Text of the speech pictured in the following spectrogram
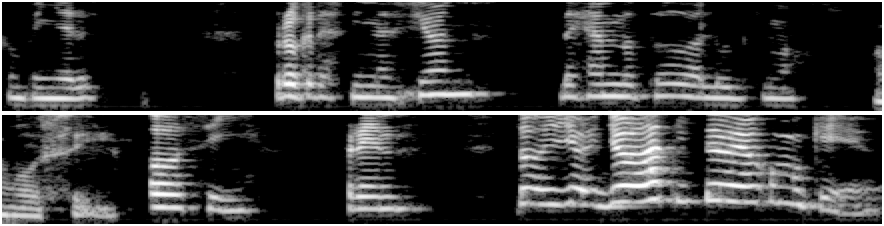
compañeros, procrastinación, dejando todo al último. Oh, sí. Oh, sí. Fren, yo, yo a ti te veo como que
